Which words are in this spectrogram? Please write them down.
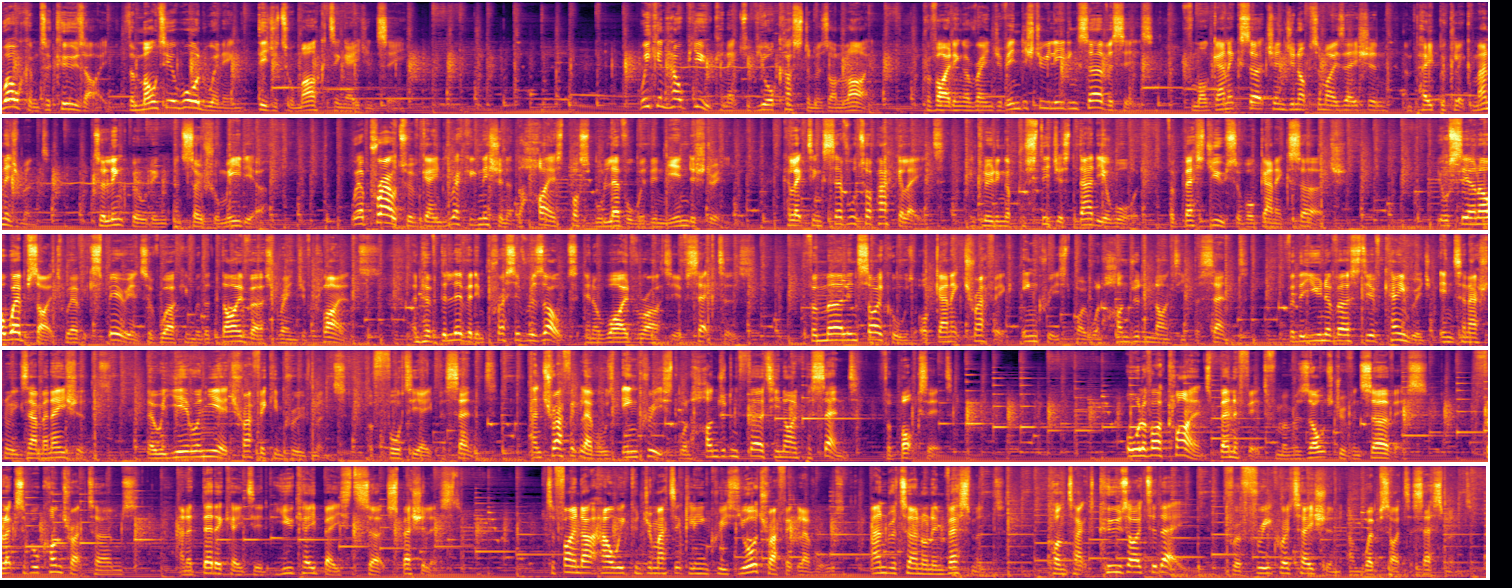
Welcome to Koozai, the multi award winning digital marketing agency. We can help you connect with your customers online, providing a range of industry leading services from organic search engine optimization and pay per click management to link building and social media. We are proud to have gained recognition at the highest possible level within the industry, collecting several top accolades, including a prestigious DADI Award for Best Use of Organic Search. You'll see on our website we have experience of working with a diverse range of clients and have delivered impressive results in a wide variety of sectors. For Merlin Cycles, organic traffic increased by 190%. For the University of Cambridge International Examinations, there were year on year traffic improvements of 48%, and traffic levels increased 139% for Boxit. All of our clients benefit from a results driven service, flexible contract terms, and a dedicated UK based search specialist. To find out how we can dramatically increase your traffic levels and return on investment, contact Koozai today for a free quotation and website assessment.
